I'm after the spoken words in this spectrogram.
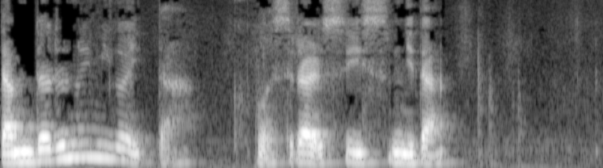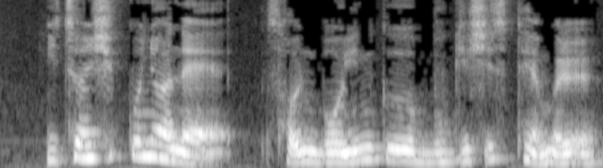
남다른 의미가 있다. 그것을 알 수 있습니다. 2019년에 선보인 그 무기 시스템을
